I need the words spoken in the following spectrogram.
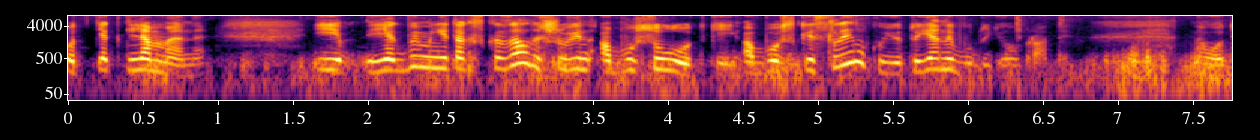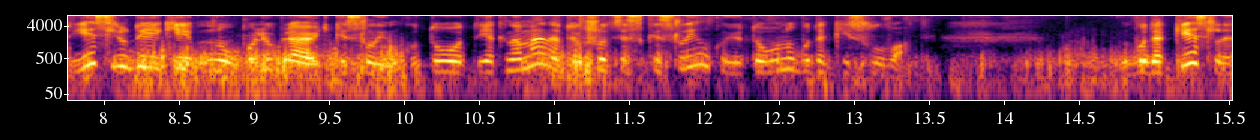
От як для мене. І якби мені так сказали, що він або солодкий, або з кислинкою, то я не буду його брати. Ну, От. Є люди, які ну, полюбляють кислинку, то от, як на мене, то якщо це з кислинкою, то воно буде кислувати. Буде кисле,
